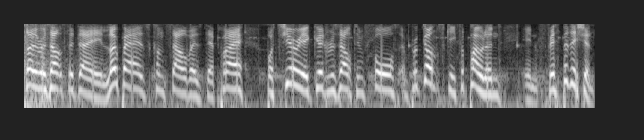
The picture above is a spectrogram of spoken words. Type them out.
So the results today, Lopez, Gonçalves, Despres, Botturi a good result in fourth and Przygoński for Poland in fifth position.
